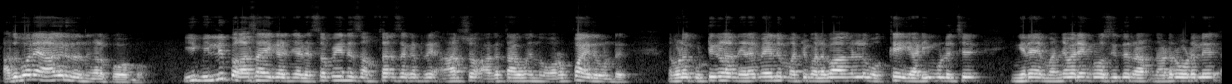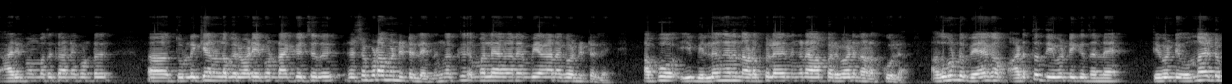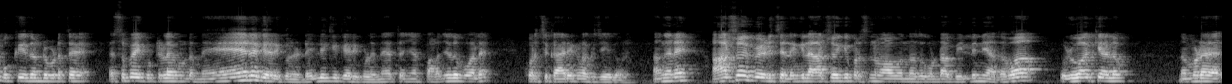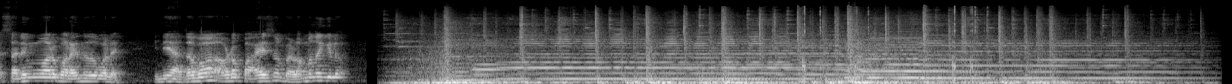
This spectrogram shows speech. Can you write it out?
അതുപോലെ ആകരുത് നിങ്ങൾ പോകുമ്പോൾ ഈ ബില്ല് പാസ്സായി കഴിഞ്ഞാൽ എസ് എഫ് ഐന്റെ സംസ്ഥാന സെക്രട്ടറി ആർഷോ അകത്താകുമെന്ന് ഉറപ്പായതുകൊണ്ട് നമ്മുടെ കുട്ടികളെ നിലമേലും മറ്റു പല ഭാഗങ്ങളിലും ഒക്കെ ഈ അടിയും കുളിച്ച് ഇങ്ങനെ മഞ്ഞവരയും ക്രോസ് ചെയ്ത് നട റോഡിൽ ആരിഫ് മുഹമ്മദ് ഖാനെ കൊണ്ട് തുള്ളിക്കാനുള്ള പരിപാടിയൊക്കെ ഉണ്ടാക്കി വെച്ചത് രക്ഷപ്പെടാൻ വേണ്ടിയിട്ടല്ലേ? നിങ്ങൾക്ക് എം എൽ എ ആകാൻ എം പി ആകാനൊക്കെ വേണ്ടിയിട്ടല്ലേ? അപ്പോൾ ഈ ബില്ല് അങ്ങനെ നടപ്പിലായി നിങ്ങളുടെ ആ പരിപാടി നടക്കൂല. അതുകൊണ്ട് വേഗം അടുത്ത തീവണ്ടിക്ക് തന്നെ തീവണ്ടി ഒന്നായിട്ട് ബുക്ക് ചെയ്തുകൊണ്ട് ഇവിടുത്തെ എസ് എഫ് ഐ കുട്ടികളെ കൊണ്ട് നേരെ കയറിക്കൊള്ളു ഡൽഹിക്ക് കയറിക്കൊള്ളു നേരത്തെ ഞാൻ പറഞ്ഞതുപോലെ കുറച്ച് കാര്യങ്ങളൊക്കെ ചെയ്തോളൂ. അങ്ങനെ ആർഷോയെ പേടിച്ച് അല്ലെങ്കിൽ ആർഷോയ്ക്ക് പ്രശ്നമാവുന്നത് കൊണ്ട് ആ ബില്ലിനെ അഥവാ ഒഴിവാക്കിയാലോ? നമ്മുടെ സലീംകുമാർ പറയുന്നത് പോലെ ഇനി അഥവാ അവിടെ പായസം വിളമ്പുന്നെങ്കിലോ?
